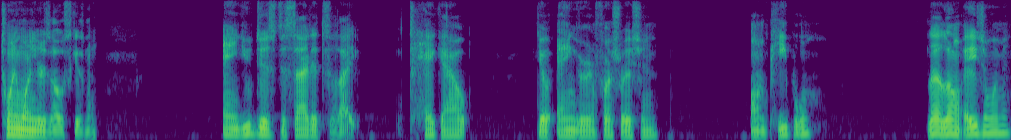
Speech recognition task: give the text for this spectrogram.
21 years old, excuse me. And you just decided to like take out your anger and frustration on people, let alone Asian women.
